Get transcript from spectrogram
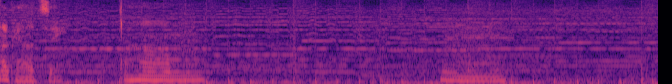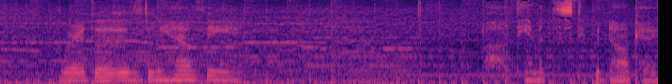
Okay, let's see. Um... Hmm... Where does... Do we have the... Damn it, this stupid. Okay.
